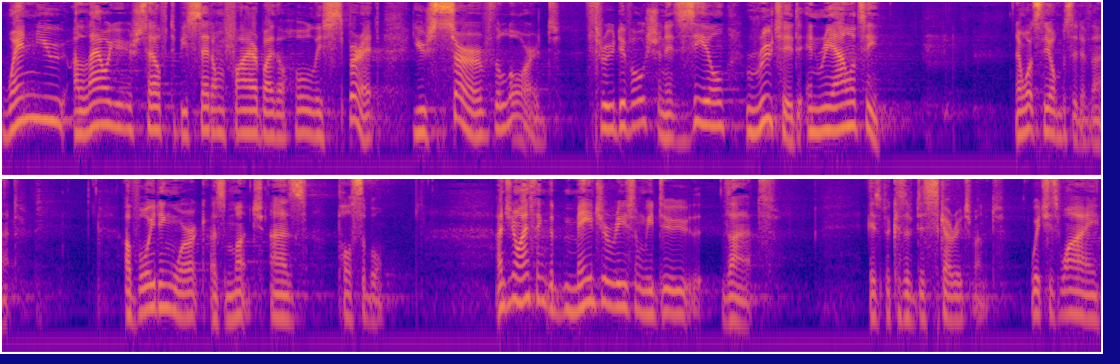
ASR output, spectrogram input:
when you allow yourself to be set on fire by the Holy Spirit, you serve the Lord through devotion. It's zeal rooted in reality. Now, what's the opposite of that? Avoiding work as much as possible. And you know, I think the major reason we do that is because of discouragement, which is why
